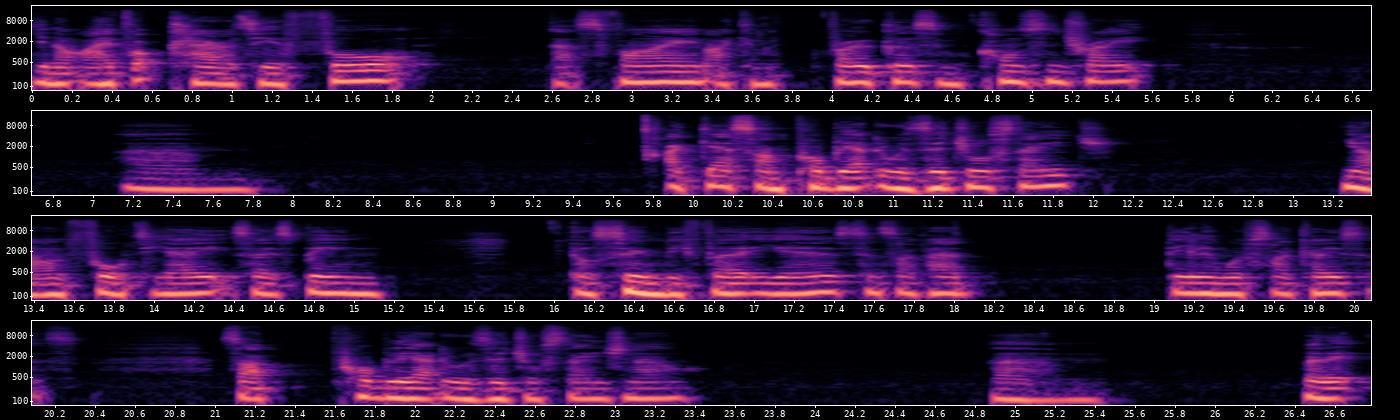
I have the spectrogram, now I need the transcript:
You know, I've got clarity of thought. That's fine. I can focus and concentrate. Um, I guess I'm probably at the residual stage. You know, I'm 48, so it's been, it'll soon be 30 years since I've had dealing with psychosis. So I'm probably at the residual stage now. Um, but it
